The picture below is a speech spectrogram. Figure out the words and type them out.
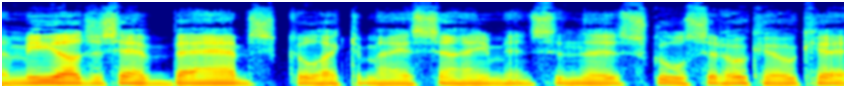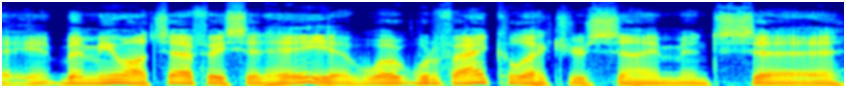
uh, maybe I'll just have Babs collect my assignments. And the school said, okay, okay. But meanwhile, Tefe said, hey, uh, what, what if I collect your assignments? Uh,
